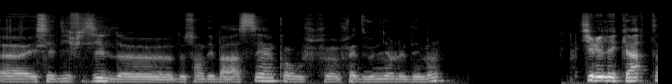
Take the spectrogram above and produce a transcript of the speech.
Euh, et c'est difficile de, s'en débarrasser hein, quand vous faites venir le démon. Tirer les cartes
